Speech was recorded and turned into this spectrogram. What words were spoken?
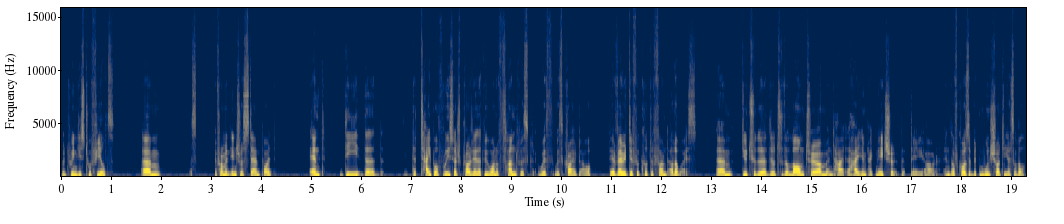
between these two fields um, from an interest standpoint, and the the the type of research project that we want to fund with with with CryoDAO, they're very difficult to fund otherwise. Um, due to the, the, to the long term and high high impact nature that they are, and of course a bit moonshotty as well.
